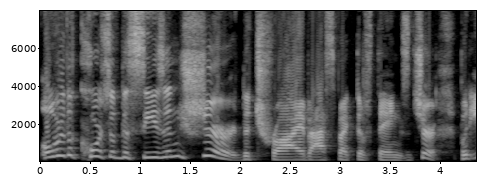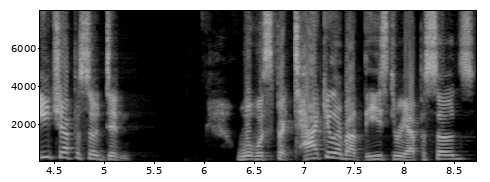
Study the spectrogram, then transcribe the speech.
Over the course of the season, sure, the tribe aspect of things, sure, but each episode didn't. What was spectacular about these three episodes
